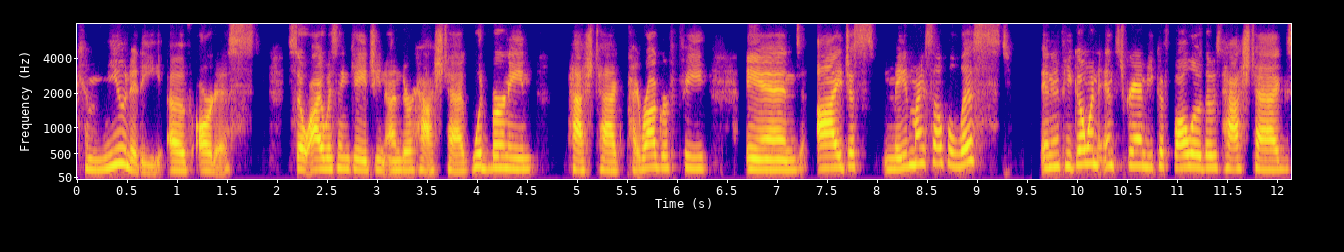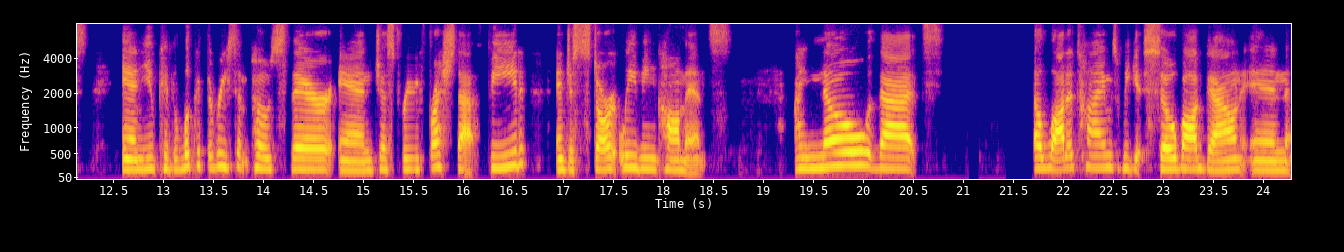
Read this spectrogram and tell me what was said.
community of artists so I was engaging under hashtag wood burning, hashtag pyrography, and I just made myself a list. And if you go on Instagram, you could follow those hashtags and you could look at the recent posts there and just refresh that feed and just start leaving comments. I know that a lot of times we get so bogged down in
